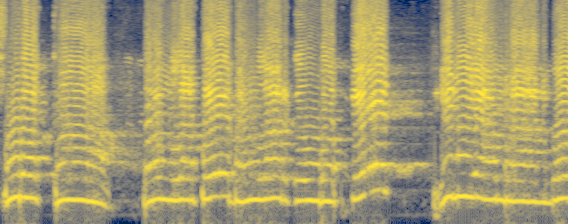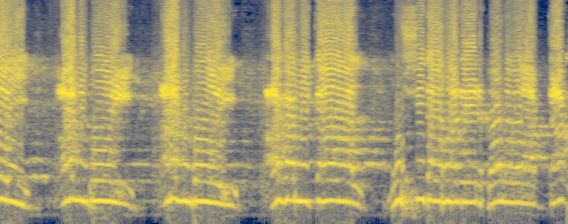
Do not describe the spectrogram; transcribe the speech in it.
সুরক্ষা, বাংলাতে বাংলার গৌরবকে ফিরিয়ে আমরা আনবই আনবই আনবই। আগামীকাল মুর্শিদাবাদের বড়োয়ার ডাক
